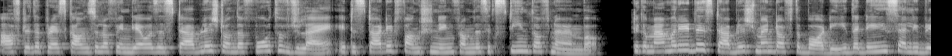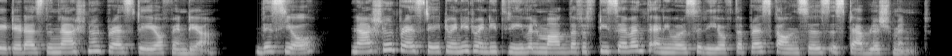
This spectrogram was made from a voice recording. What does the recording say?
After the Press Council of India was established on the 4th of July, it started functioning from the 16th of November. To commemorate the establishment of the body, the day is celebrated as the National Press Day of India. This year, National Press Day 2023 will mark the 57th anniversary of the Press Council's establishment.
